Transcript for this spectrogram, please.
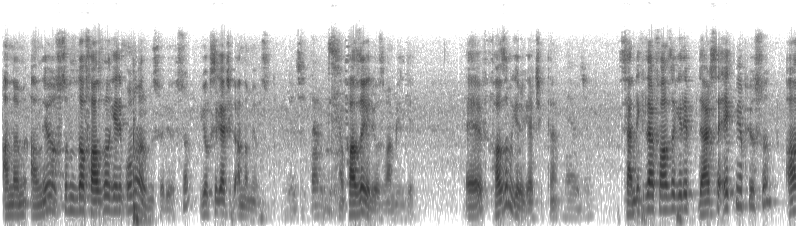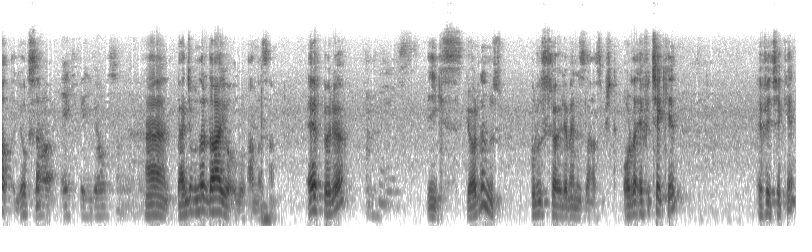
Anlam anlıyorsun da fazla gelip onu mu söylüyorsun? Yoksa gerçek anlamıyor musun? Cidden mi? Yani fazla geliyor o zaman bilgi. F, fazla mı geliyor gerçekten? Ne hocam? Sendekiler fazla gelip derse ek mi yapıyorsun? A, yoksa? Ya ek bilgi olsun. Yani. He, bence bunları daha iyi olur anlasan. F bölü X. Gördün mü? Bunu söylemeniz lazım işte. Orada F'i çekin. F'i çekin.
